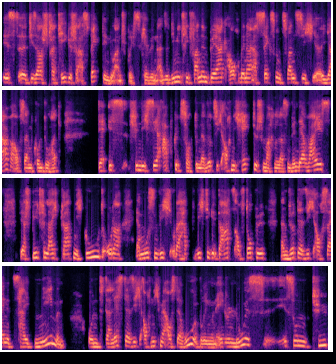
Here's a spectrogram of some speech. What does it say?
ist äh, dieser strategische Aspekt, den du ansprichst, Kevin. Also Dimitri Vandenberg, auch wenn er erst 26 äh, Jahre auf seinem Konto hat, der ist, finde ich, sehr abgezockt und er wird sich auch nicht hektisch machen lassen. Wenn der weiß, der spielt vielleicht gerade nicht gut oder er muss ein oder hat wichtige Darts auf Doppel, dann wird er sich auch seine Zeit nehmen Und da lässt er sich auch nicht mehr aus der Ruhe bringen. Und Adrian Lewis ist so ein Typ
